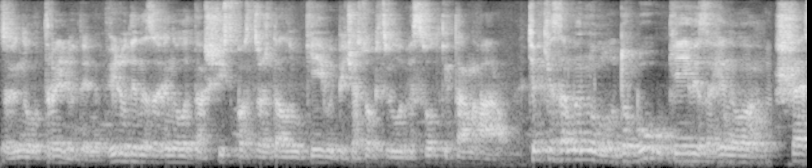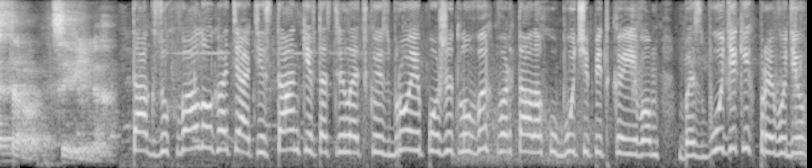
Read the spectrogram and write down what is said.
Загинуло три людини. Дві людини загинули та шість постраждали у Києві під час обстрілу висотки та ангару. Тільки за минулу добу у Києві загинуло шестеро цивільних. Так зухвало гатять із танків та стрілецької зброї по житлових кварталах у Бучі під Києвом, без будь-яких приводів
